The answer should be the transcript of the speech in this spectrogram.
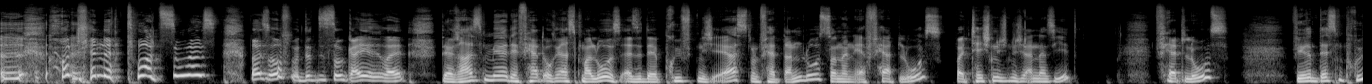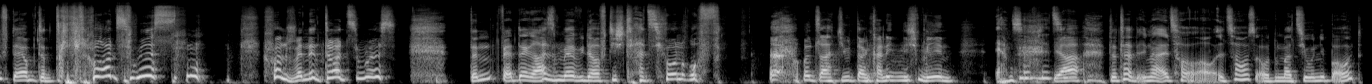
und wenn zu ist, pass auf, und das ist so geil, weil der Rasenmäher, der fährt auch erstmal los. Also der prüft nicht erst und fährt dann los, sondern er fährt los, weil technisch nicht anders geht. Fährt los. Währenddessen prüft er, ob das Tor zu ist. Und wenn das Tor zu ist, Dann fährt der Rasenmäher wieder auf die Station rufen und sagt, gut, dann kann ich nicht mähen. Ernsthaft jetzt? Ja, das hat einer als, als Hausautomation gebaut.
